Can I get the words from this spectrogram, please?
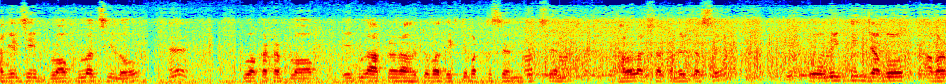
আগের যে ব্লগগুলো ছিল হ্যাঁ কুয়াকাটা ব্লগ, এগুলো আপনারা হয়তো বা দেখতে পারতেছেন, দেখছেন, ভালো লাগছে আপনাদের কাছে। তো অনেক দিন যাবৎ আমার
